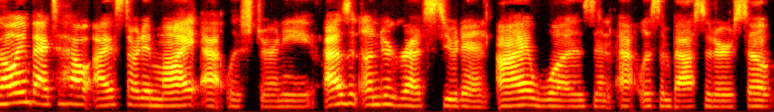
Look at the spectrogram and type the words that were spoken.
Going back to how I started my Atlas journey, as an undergrad student, I was an Atlas ambassador. So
